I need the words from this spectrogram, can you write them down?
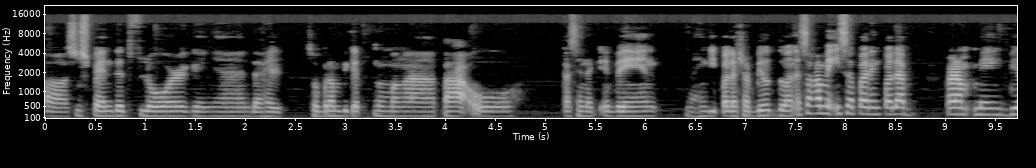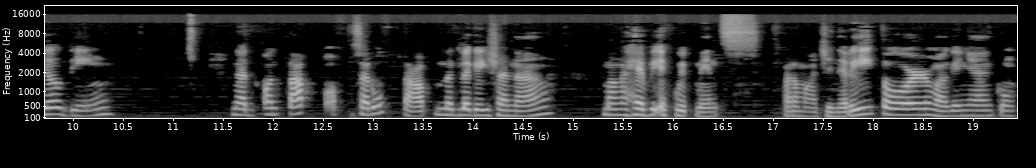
uh, suspended floor, ganyan, dahil sobrang bigat ng mga tao kasi nag-event na hindi pala siya built doon. At saka may isa pa rin pala, para may building na on top of, sa rooftop, naglagay siya ng mga heavy equipments. Para mga generator, mga ganyan, kung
